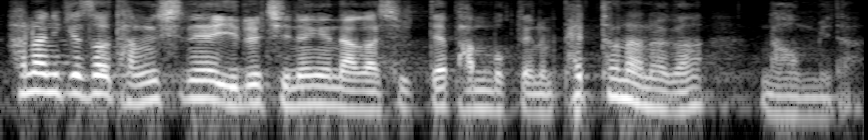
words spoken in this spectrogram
하나님께서 당신의 일을 진행해 나가실 때 반복되는 패턴 하나가 나옵니다.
